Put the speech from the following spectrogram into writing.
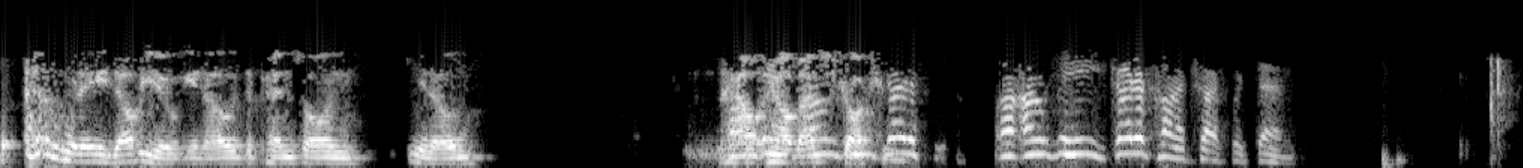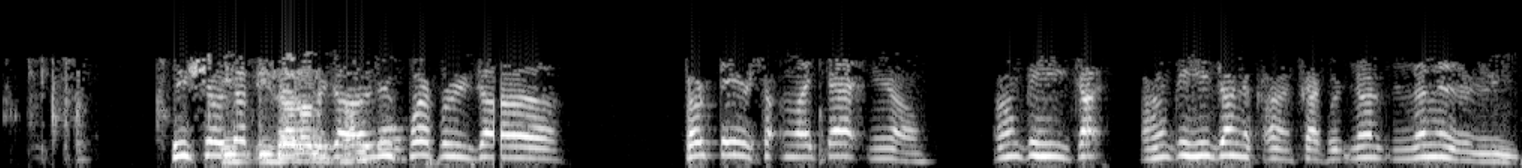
with AEW. You know, it depends on you know how how that's don't think he's structured. a- I don't think he's got a contract with them. He showed He's- up he's not on was uh. Luke Harper's uh, birthday or something like that. You know, I don't think he got. I don't think he's done a contract with none none of the leagues.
